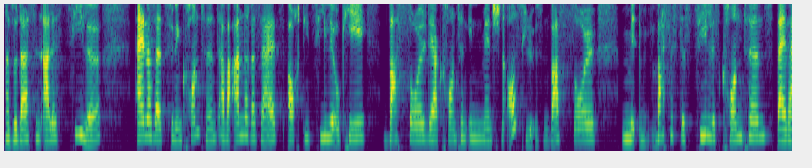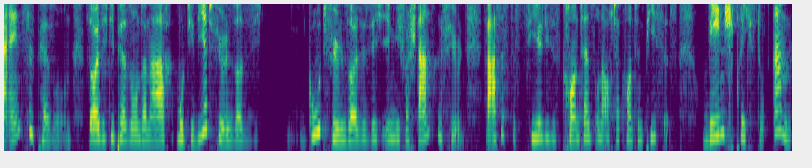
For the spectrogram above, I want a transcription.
Also das sind alles Ziele, einerseits für den Content, aber andererseits auch die Ziele, okay, was soll der Content in Menschen auslösen? Was soll, was ist das Ziel des Contents bei der Einzelperson? Soll sich die Person danach motiviert fühlen? Soll sie sich gut fühlen? Soll sie sich irgendwie verstanden fühlen? Was ist das Ziel dieses Contents und auch der Content Pieces? Wen sprichst du an?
